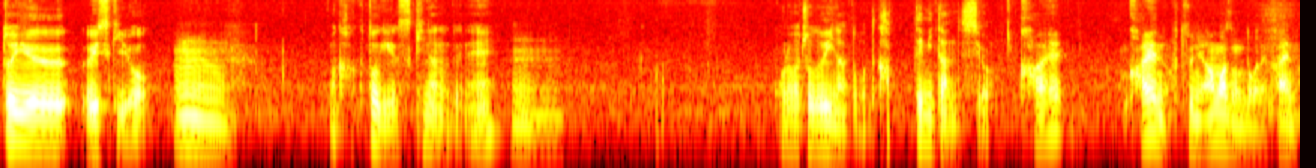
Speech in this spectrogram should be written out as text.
というウイスキーを、うん。うんまあ、格闘技が好きなのでね。うんうん。これはちょうどいいなと思って買ってみたんですよ。買え買えんの？普通にアマゾンとかで買えんの？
